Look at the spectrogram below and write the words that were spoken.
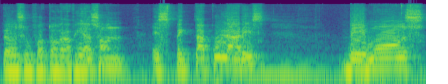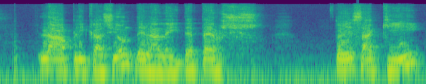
pero sus fotografías son espectaculares. Vemos la aplicación de la ley de tercios Entonces aquí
